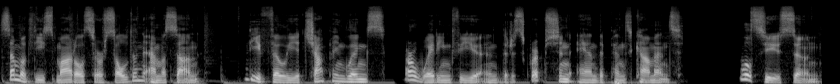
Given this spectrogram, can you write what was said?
some of these models are sold on Amazon. The affiliate shopping links are waiting for you in the description and the pinned comment. We'll see you soon.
